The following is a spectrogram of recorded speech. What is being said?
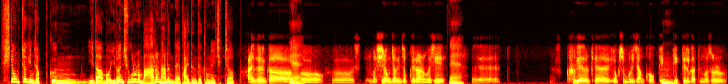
실용적인 접근이다, 뭐 이런 식으로는 말은 하는데 바이든 대통령이 직접, 아니 그러니까 예. 어, 어, 뭐 실용적인 접근이라는 것이 예, 에, 크게 그렇게 욕심 부리지 않고 빅, 음. 빅딜 같은 것을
